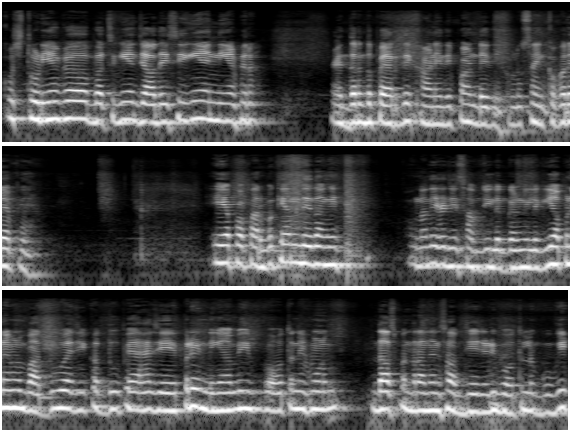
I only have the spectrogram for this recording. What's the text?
ਕੁਝ ਥੋੜੀਆਂ ਕ ਬਚ ਗਈਆਂ, ਜ਼ਿਆਦਾ ਸੀਗੀਆਂ ਇੰਨੀਆਂ ਫਿਰ। ਇੱਧਰ ਦੁਪਹਿਰ ਦੇ ਖਾਣੇ ਦੇ ਭਾਂਡੇ ਦੇਖ ਲਓ, ਸਿੰਕ ਭਰਿਆ ਪਿਆ। ਇਹ ਆਪਾਂ ਪਰਬ ਕੇ ਦੇ ਦਾਂਗੇ? ਉਹਨਾਂ ਦੇ ਹਜੇ ਸਬਜ਼ੀ ਲੱਗਣ ਨਹੀਂ ਲੱਗੀ। ਆਪਣੇ ਹੁਣ ਬਾਦੂ ਹੈ ਜੀ, ਕੱਦੂ ਪਿਆ ਹਜੇ। ਭਰਿੰਡੀਆਂ ਵੀ ਬਹੁਤ ਨੇ, ਹੁਣ 10-15 ਦਿਨ ਸਬਜ਼ੀ ਹੈ ਜਿਹੜੀ ਬਹੁਤ ਲੱਗੂਗੀ।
